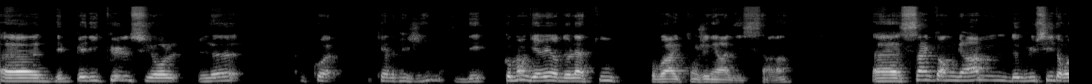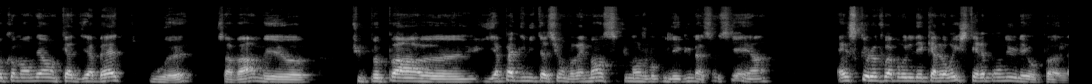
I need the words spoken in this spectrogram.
Euh, des pellicules sur le quoi Quel régime? Comment guérir de la toux? Faut voir avec ton généraliste. Hein 50 euh, grammes de glucides recommandés en cas de diabète, ouais, ça va, mais euh, tu peux pas, euh, il n'y a pas de limitation vraiment si tu manges beaucoup de légumes associés. Hein. Est-ce que le foie brûle des calories? Je t'ai répondu, Léopold.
